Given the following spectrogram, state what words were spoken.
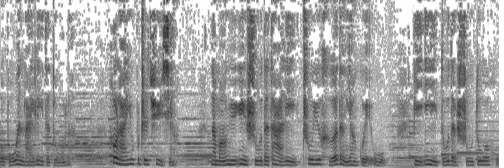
我不问来历的读了，后来又不知去向。那忙于运输的大力出于何等样鬼物？比翼读的书多乎？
